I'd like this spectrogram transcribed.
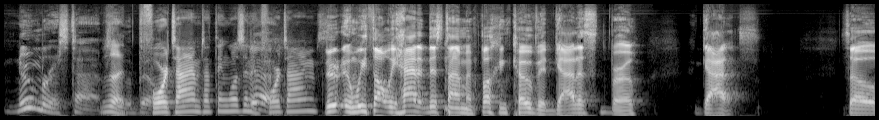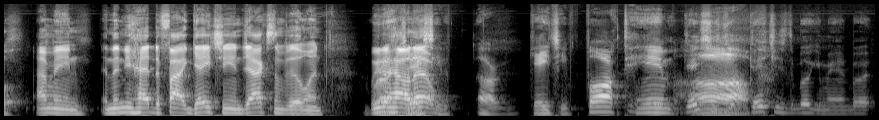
numerous times. Was it four times? I think, wasn't it? Four times? Dude, and we thought we had it this time, and fucking COVID got us, bro. Got us. So, I mean, and then you had to fight Gaethje in Jacksonville, and we know how Gaethje, that or Gaethje fucked him Gaethje's, up. the, Gaethje's the boogeyman, but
